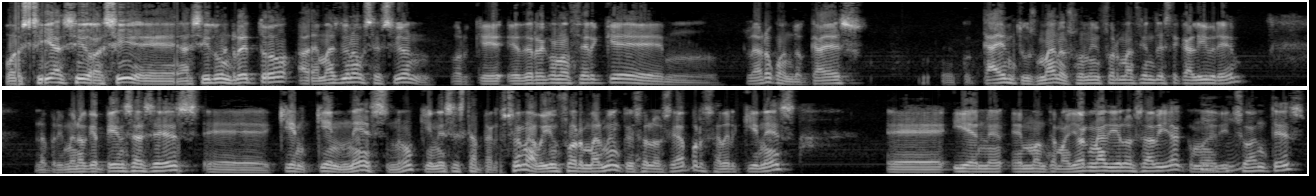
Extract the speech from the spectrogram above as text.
Pues sí, ha sido así. Eh, ha sido un reto, además de una obsesión, porque he de reconocer que, mm, claro, cuando caes, cae en tus manos una información de este calibre, lo primero que piensas es eh, ¿quién, quién es, ¿no? ¿Quién es esta persona? Voy a informarme, aunque solo sea por saber quién es. Eh, y en, en, Montemayor nadie lo sabía, como he dicho antes.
